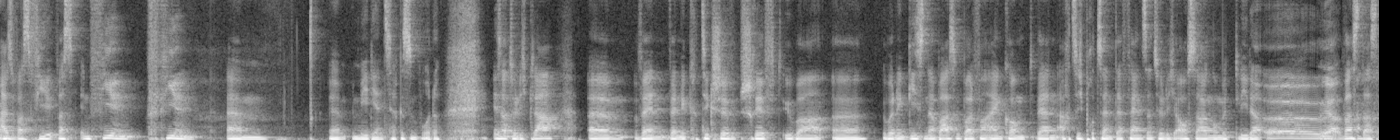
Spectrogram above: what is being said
Also was viel, was in vielen, vielen ähm, äh, Medien zerrissen wurde. Ist natürlich klar, ähm, wenn, wenn eine Kritikschrift über, äh, über den Gießener Basketballverein kommt, werden 80 Prozent der Fans natürlich auch sagen und Mitglieder, äh, ja. was das.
